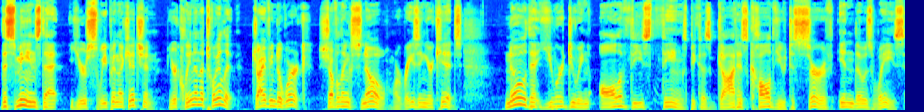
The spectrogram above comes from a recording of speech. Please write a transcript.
This means that you're sweeping the kitchen, you're cleaning the toilet, driving to work, shoveling snow, or raising your kids. Know that you are doing all of these things because God has called you to serve in those ways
